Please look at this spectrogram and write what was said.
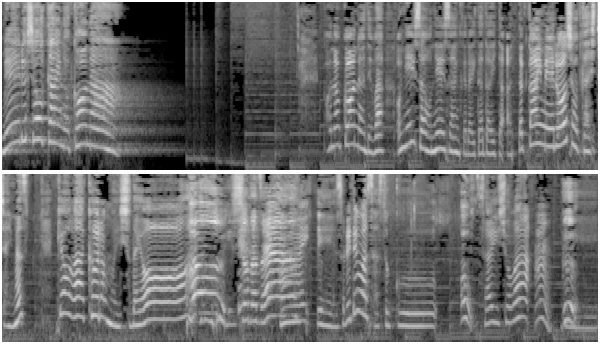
メール紹介のコーナー。このコーナーでは、お兄さんお姉さんからいただいたあったかいメールを紹介しちゃいます。今日はクーロンも一緒だよー。はうん一緒だぜい。えー、それでは早速、おう最初は、うん、えグー。ー、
